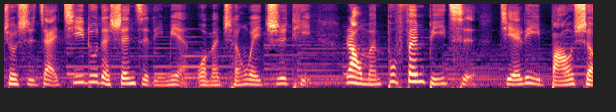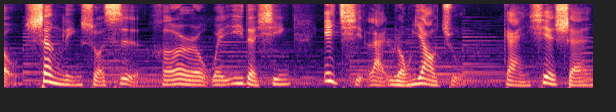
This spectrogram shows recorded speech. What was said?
就是在基督的身子里面，我们成为肢体。让我们不分彼此，竭力保守圣灵所赐合而为一的心，一起来荣耀主。感谢神，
